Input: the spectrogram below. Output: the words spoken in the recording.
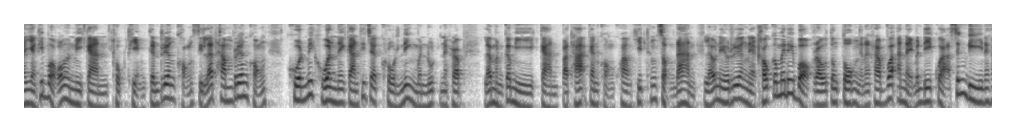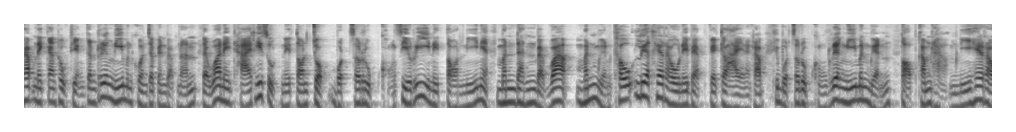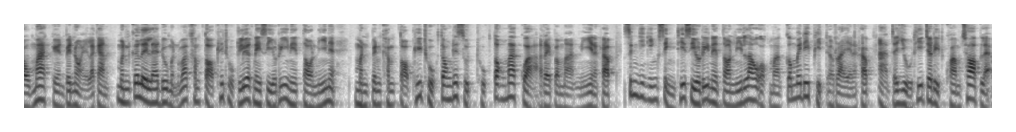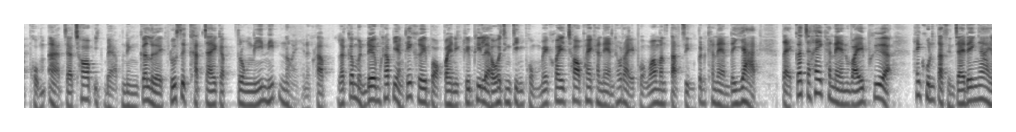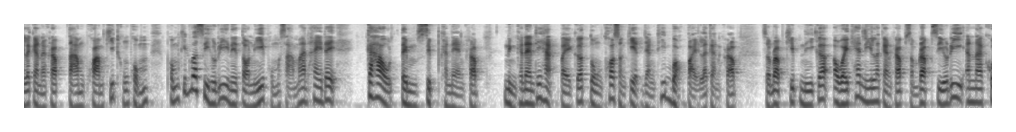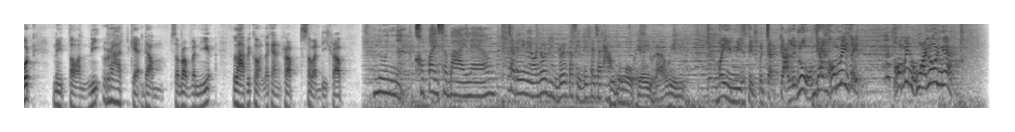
อย่างที่บอกว่ามันมีการถกเถียงกันเรื่องของศิลธรรมเรื่องของควรไม่ควรในการที่จะโครนนิ่งมนุษย์นะครับ แล้วมันก็มีการปะทะกันของความคิดทั้งสองด้าน แล้วในเรื่องเนี่ยเขาก็ไม่ได้บอกเราตรงๆนะครับว่าอันไหนมันดีกว่าซึ่งดีนะครับในการถกเถียงกันเรื่องนี้มันควรจะเป็นแบบนั้น แต่ว่าในท้ายที่สุดในตอนจบบทสรุปของซีรีส์ในตอนนี้เนี่ยมันดันแบบว่ามันเหมือนเขาเลือกให้เราในแบบไกลๆนะครับคือบทสรุปของเรื่องนี้มันเหมือนตอบคำถามนี้ให้เรามากเกินไปหน่อยละกัน มันก็เลยแลดูเหมือนว่าคำตอบที่ถูกเลือกในซีรีส์ในตอนนี้เนี่ยมันเป็นคำตอบที่ถูกต้องที่สุดถูกต้องมากกว่าอะไรประมาณนี้นะครับ ซึ่งจริงๆ สิ่งที่ซีรีส์ในตอนนี้เล่าออกมาก็ไม่ได้ผิดอะไรนะครับ อาจจะอยู่ที่จริตความชอบแหละ ผมอาจจะชอบอีกแบบหนึ่งก็เลย รู้สึกขัดใจกับตรงนี้นิดหน่อยนะครับ แล้วก็เหมือนเดิมครับอย่างที่เคยบอกไปในคลิปที่แล้วว่าจริง ๆ ผมไม่ค่อยชอบให้คะแนนเท่าไหร่ ผมว่ามันตัดสินเป็นคะแนนได้ยาก แต่ก็จะให้คะแนนไว้เพื่อ ให้คุณตัดสินใจได้ง่ายแล้วกันนะครับ ตามความคิดของผม ผมคิดว่าซีรีส์ในตอนนี้ผมสามารถให้ได้ 9 เต็ม 10 คะแนนครับ 1 คะแนนที่หักไปก็ตรงข้อสังเกตอย่างที่บอกไปแล้วกันครับสำหรับคลิปนี้ก็เอาไว้แค่นี้แล้วกันครับสำหรับซีรีส์อนาคตในตอนนิราชแกะดำสำหรับวันนี้ลาไปก่อนแล้วกันครับ สวัสดีครับนุ่นน่ะเขาไปสบายแล้ว จะได้ยังไงว่านุ่นเห็นด้วยกับสิ่งที่แกจะคุณทำ ต้องโอเคอยู่แล้ววี ไม่มีสิทธิ์มาจัดการเรื่องลูกของฉันผมมีสิทธิ์ ผมเป็นหัวรุ่นไง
